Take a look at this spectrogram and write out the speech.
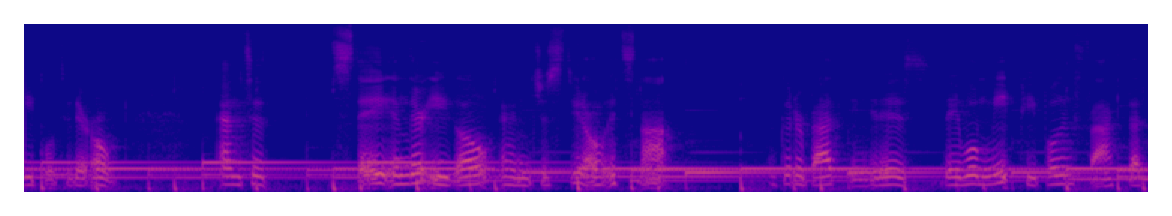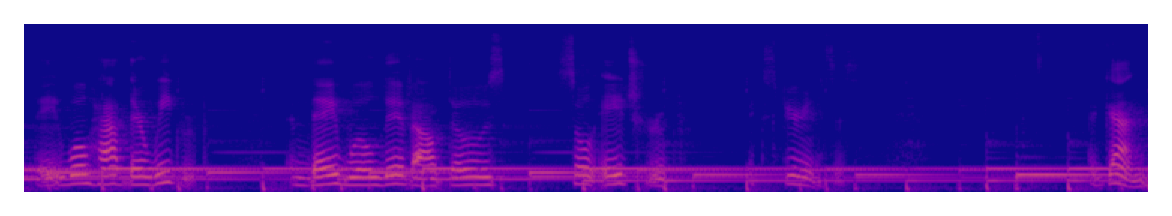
equal to their own. And to stay in their ego and just, you know, it's not good or bad thing. It is. They will meet people, in fact, that they will have their we group and they will live out those soul age group experiences. Again,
